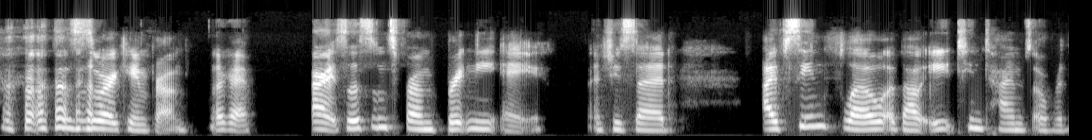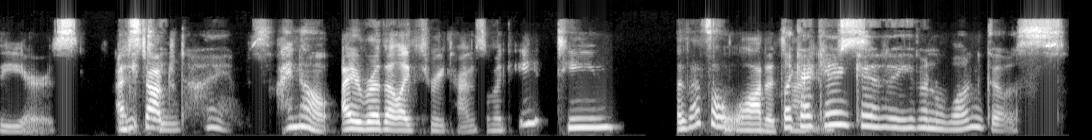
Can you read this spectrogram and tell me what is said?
this is where it came from okay. all right, so this one's from Brittany A. And she said, I've seen Flo about 18 times over the years. I stopped. times. I know. I read that like three times. I'm like, 18? Like, that's a lot of times. Like I can't get even one ghost.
